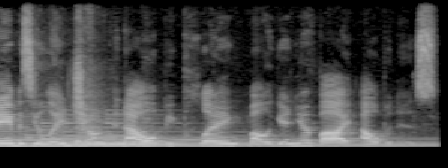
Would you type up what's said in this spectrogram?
Name is Elaine Chung, and I will be playing Malagueña by Albéniz.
